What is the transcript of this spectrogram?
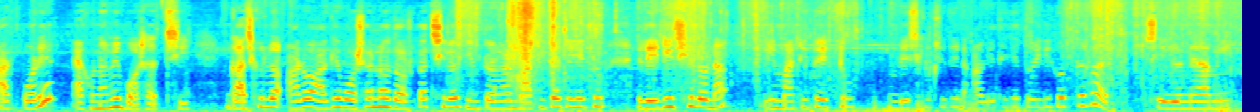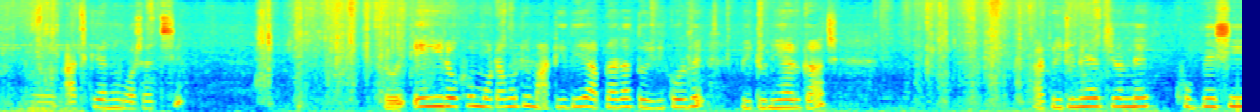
তারপরে এখন আমি বসাচ্ছি। গাছগুলো আরও আগে বসানো দরকার ছিল, কিন্তু আমার মাটিটা যেহেতু রেডি ছিল না, এই মাটি তো একটু বেশ কিছুদিন আগে থেকে তৈরি করতে হয়, সেই জন্যে আমি আজকে আমি বসাচ্ছি। তো এই রকম মোটামুটি মাটি দিয়ে আপনারা তৈরি করবেন পিটুনিয়ার গাছ। আর পিটুনিয়ার জন্যে খুব বেশি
